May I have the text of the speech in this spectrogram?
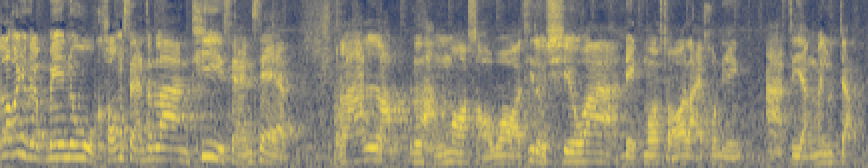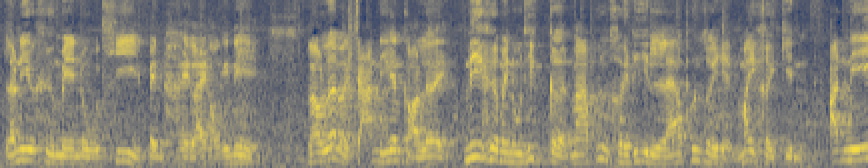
แล้วเราก็อยู่กับเมนูของแสนสำราญที่แสนแสบร้านลับหลังมสว ที่เราเชื่อว่าเด็กมสวหลายคนเองอาจจะยังไม่รู้จัก แล้วนี่ก็คือเมนูที่เป็นไฮไลท์ของที่นี่ เราเริ่มจากจานนี้กันก่อนเลย นี่คือเมนูที่เกิดมาเพิ่งเคยได้ยินแล้วเพิ่งเคยเห็นไม่เคยกิน อันนี้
